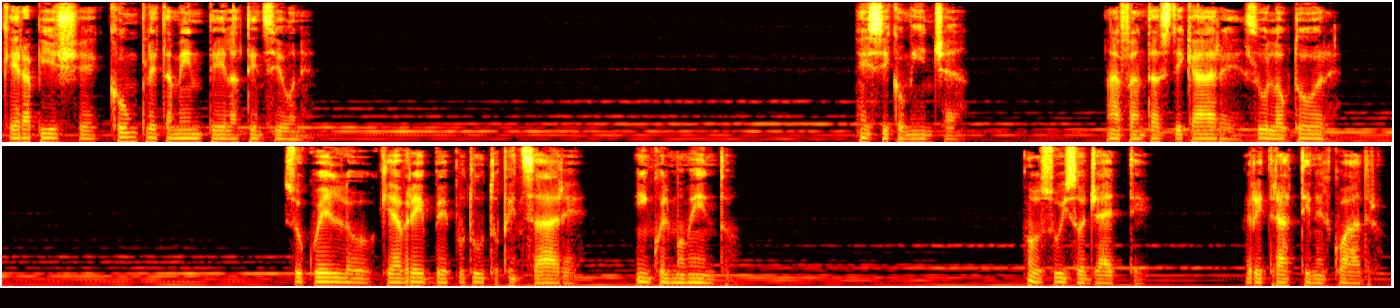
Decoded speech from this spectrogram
che rapisce completamente l'attenzione. E si comincia a fantasticare sull'autore, su quello che avrebbe potuto pensare in quel momento, o sui soggetti ritratti nel quadro.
